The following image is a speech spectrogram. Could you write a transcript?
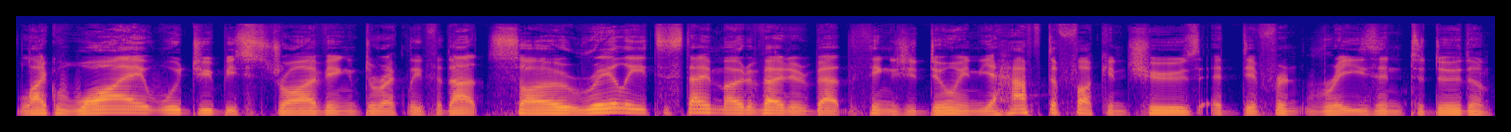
Like, why would you be striving directly for that? So, really, to stay motivated about the things you're doing, you have to fucking choose a different reason to do them.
